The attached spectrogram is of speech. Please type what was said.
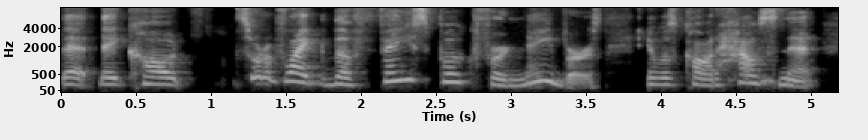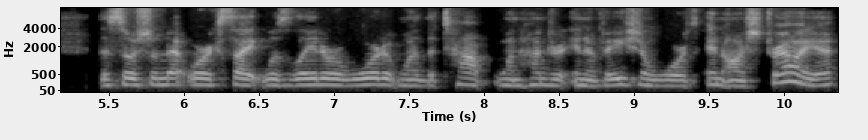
that they called sort of like the Facebook for neighbors. It was called HouseNet. The social network site was later awarded one of the top 100 innovation awards in Australia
